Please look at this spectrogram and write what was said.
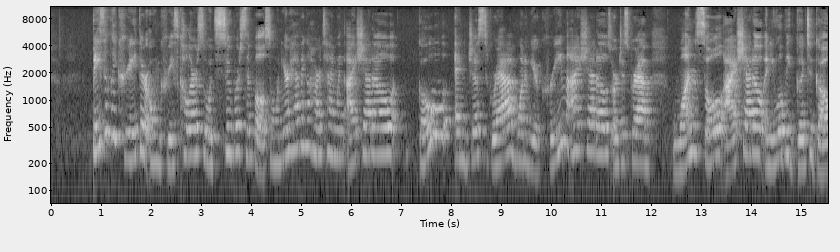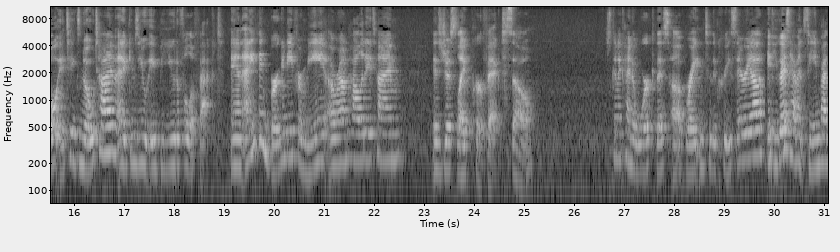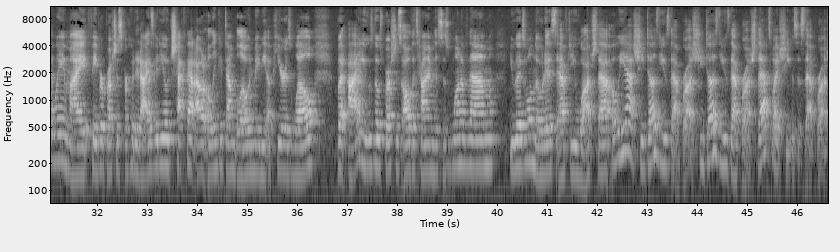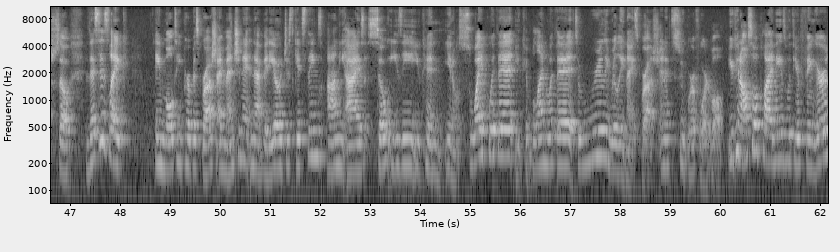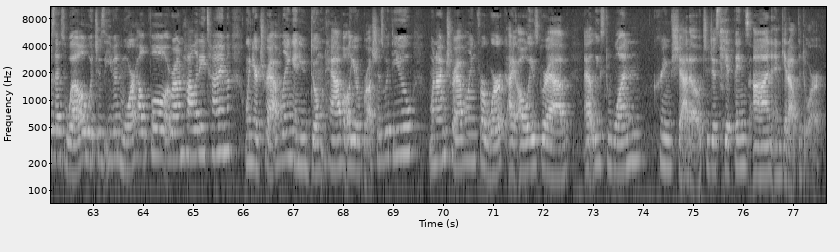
basically create their own crease color. So it's super simple. So when you're having a hard time with eyeshadow, go and just grab one of your cream eyeshadows or just grab one sole eyeshadow and you will be good to go. It takes no time and it gives you a beautiful effect. And anything burgundy for me around holiday time is just like perfect. So Just gonna kind of work this up right into the crease area. If you guys haven't seen, by the way, my favorite brushes for hooded eyes video, check that out. I'll link it down below and maybe up here as well. But I use those brushes all the time. This is one of them. You guys will notice after you watch that, oh yeah, she does use that brush. She does use that brush. That's why she uses that brush. So this is like a multi-purpose brush. I mentioned it in that video. It just gets things on the eyes so easy. You can, you know, swipe with it. You can blend with it. It's a really, really nice brush and it's super affordable. You can also apply these with your fingers as well, which is even more helpful around holiday time when you're traveling and you don't have all your brushes with you. When I'm traveling for work, I always grab at least one cream shadow to just get things on and get out the door.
